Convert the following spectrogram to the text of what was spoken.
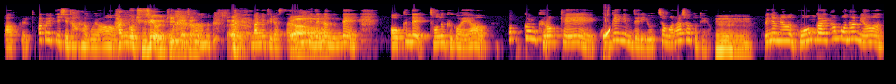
막 이렇게 학을 뛰시더라고요. 한 거 주세요 이렇게 얘기하죠. 많이- 드렸어요. 야. 많이 드렸는데 어 근데 저는 그거예요. 조금 그렇게 고객님들이 요청을 하셔도 돼요. 음, 음. 왜냐면 보험 가입 한 번 하면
